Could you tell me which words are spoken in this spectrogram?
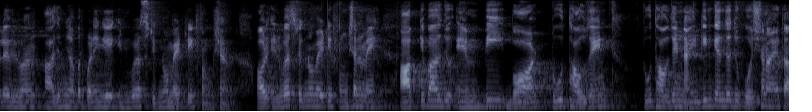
हेलो एवरीवन आज हम यहाँ पर पढ़ेंगे इन्वर्स ट्रिग्नोमेट्रिक फ़ंक्शन और इन्वर्स ट्रिग्नोमेट्रिक फ़ंक्शन में आपके पास जो एम पी बॉर्ड 2000 2019 के अंदर जो क्वेश्चन आया था,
